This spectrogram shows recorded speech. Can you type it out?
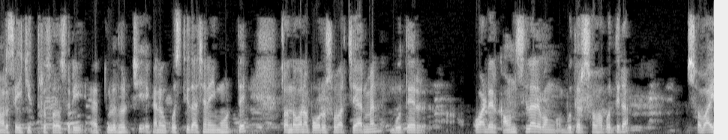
আমরা সেই চিত্র সরাসরি তুলে ধরছি। এখানে উপস্থিত আছেন এই মুহূর্তে চন্দ্রকোনা পৌরসভার চেয়ারম্যান, বুথের ওয়ার্ডের কাউন্সিলর এবং বুথের সভাপতিরা। সবাই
